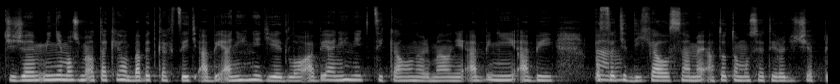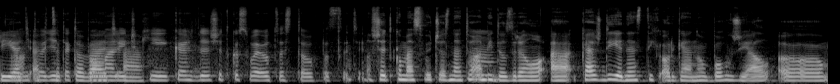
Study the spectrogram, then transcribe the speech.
Čiže my nemôžeme od takého babetka chcieť, aby ani hneď jedlo, aby ani hneď cikalo normálne, aby, nie, aby v podstate Áno. dýchalo same a toto musia tí rodičia prijať, Áno, to akceptovať. Tak pomaličky, a... každé, všetko svojou cestou v podstate. Všetko má svoj čas na to, mm. aby dozrelo a každý jeden z tých orgánov, bohužiaľ, uh,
